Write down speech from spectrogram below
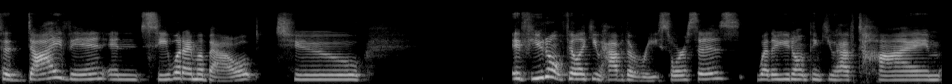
to dive in and see what I'm about, to if you don't feel like you have the resources, whether you don't think you have time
